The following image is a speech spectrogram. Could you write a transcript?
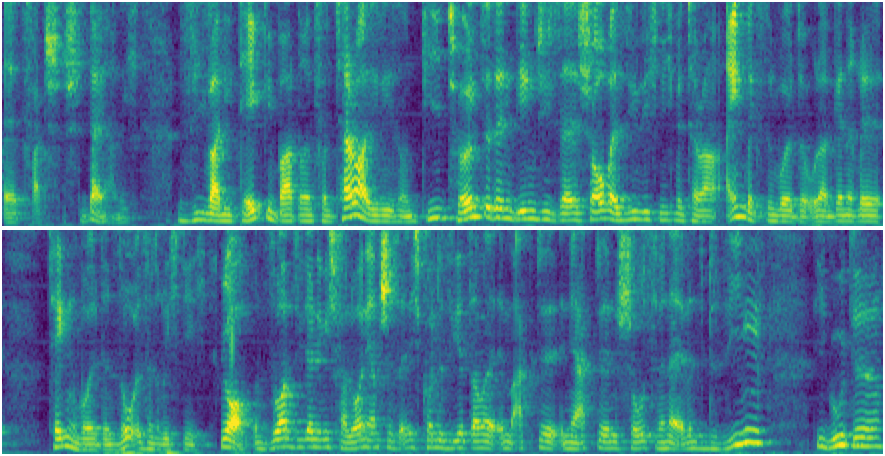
äh, Quatsch, stimmt da ja nicht. Sie war die Take-Team-Partnerin von Terra gewesen und die turnte dann gegen Giselle Shaw, weil sie sich nicht mit Terra einwechseln wollte oder generell taggen wollte. So ist es richtig. Ja, und so hat sie dann nämlich verloren. Ja, schlussendlich konnte sie jetzt aber im Akte, in der aktuellen Show Svenna Evans besiegen. Die gute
